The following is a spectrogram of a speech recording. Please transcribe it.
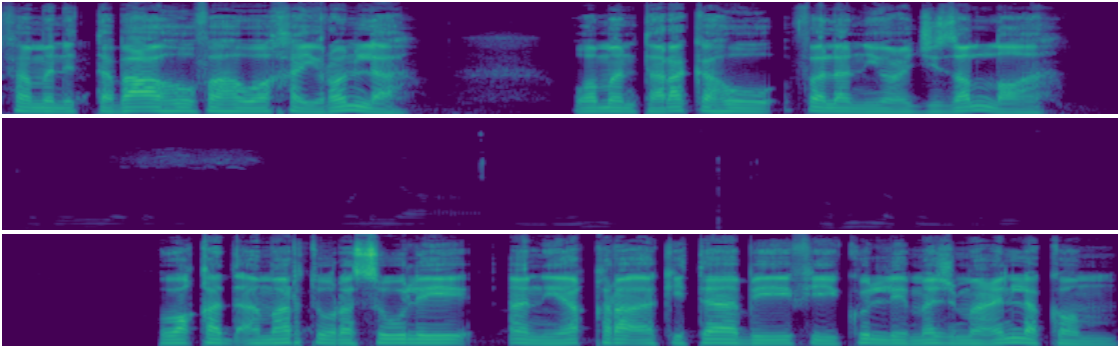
فمن اتبعه فهو خير له ومن تركه فلن يعجز الله. وقد أمرت رسولي أن يقرأ كتابي في كل مجمع لكم.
